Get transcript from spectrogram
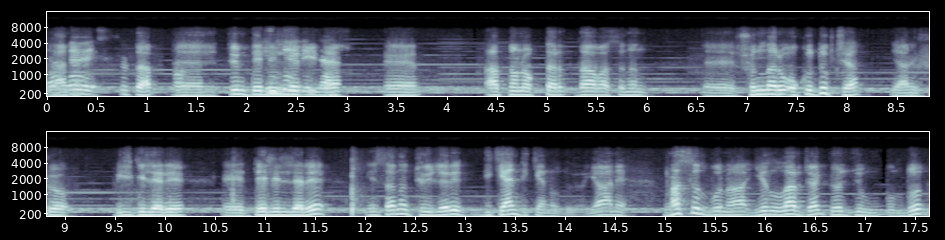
Yani evet. şurada e, tüm delilleriyle deliller. e, Adnan Oktar davasının e, şunları okudukça yani şu bilgileri, e, delilleri insanın tüyleri diken diken oluyor. Yani nasıl buna yıllarca göz yumuldu,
